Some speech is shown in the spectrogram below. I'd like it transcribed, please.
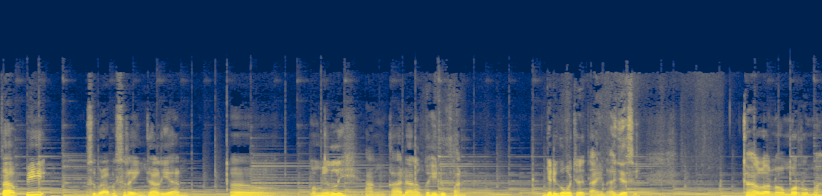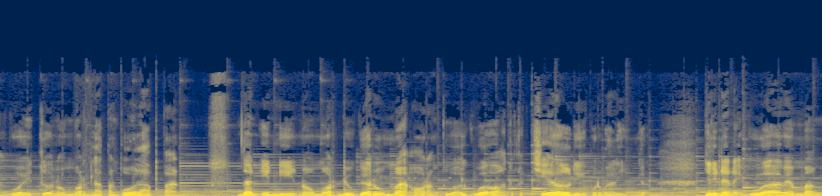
Tapi seberapa sering kalian um, memilih angka dalam kehidupan. Jadi gue mau ceritain aja sih. Kalau nomor rumah gue itu nomor 88 dan ini nomor juga rumah orang tua gue waktu kecil di Purbalingga. Jadi nenek gua memang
